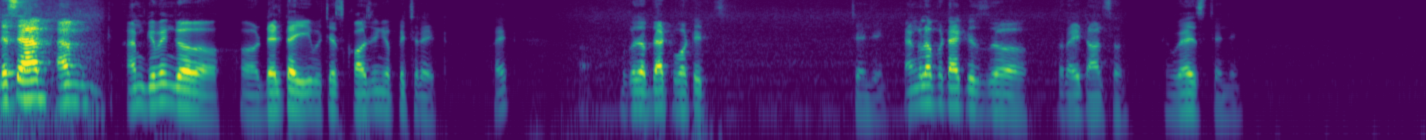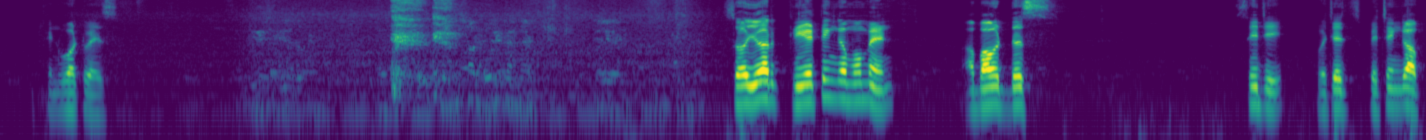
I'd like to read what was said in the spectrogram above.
Let's say I'm I'm I'm giving a, a delta E which is causing a pitch rate, right? Because of that, what it's changing. Angle of attack is the right answer. Where is changing? In what ways? So you are creating a moment about this CG which is pitching up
